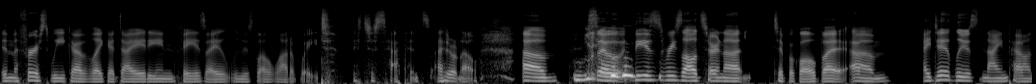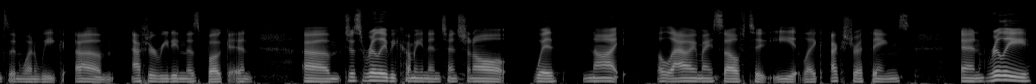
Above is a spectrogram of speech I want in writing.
in the first week of like a dieting phase, I lose a lot of weight. It just happens. I don't know. Um, so these results are not typical, but um, I did lose nine pounds in one week um, after reading this book and um, just really becoming intentional with not allowing myself to eat like extra things and really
